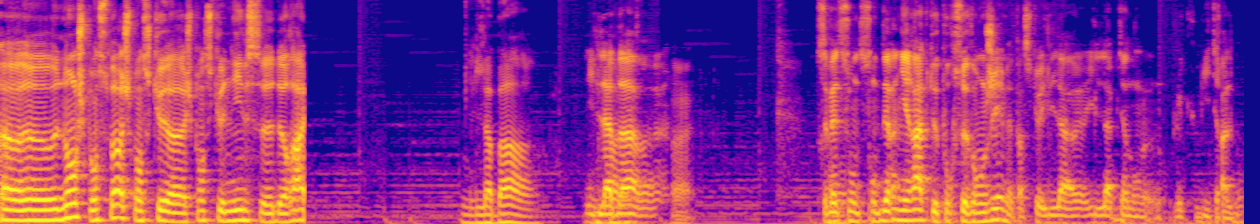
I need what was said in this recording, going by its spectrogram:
Euh, non, je pense pas. Je pense que euh, je pense que Nils de Ra, Il là-bas. il là-bas. Ouais. euh, Ouais. Ça va être son, son dernier acte pour se venger, mais parce qu'il l'a il l'a bien dans le, le cul littéralement.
